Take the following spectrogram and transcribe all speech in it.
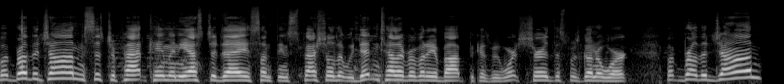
But Brother John and Sister Pat came in yesterday, something special that we didn't tell everybody about because we weren't sure this was going to work. But Brother John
